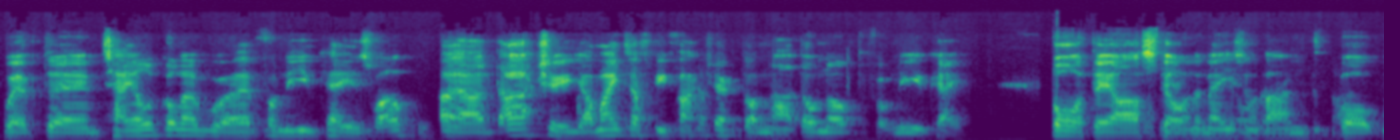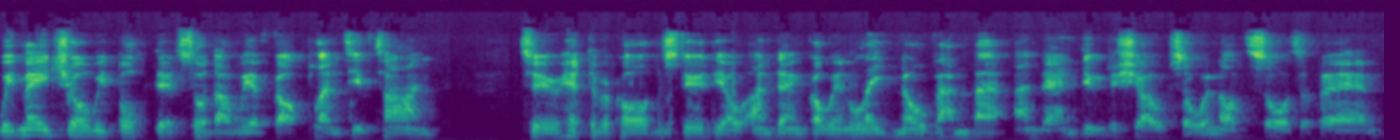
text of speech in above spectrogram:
with um, Tailgunner uh, from the UK as well. Uh, actually, I might have to be fact checked on that. I don't know if they're from the UK, but they are still an amazing band. But we made sure we booked it so that we have got plenty of time to hit the recording studio and then go in late November and then do the show. So we're not sort of um,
